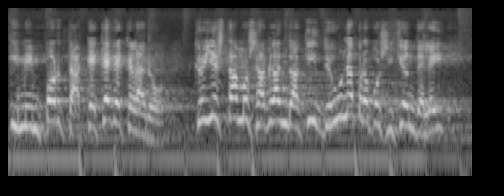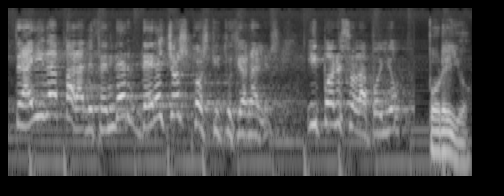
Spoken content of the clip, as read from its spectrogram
Y me importa que quede claro que hoy estamos hablando aquí de una proposición de ley traída para defender derechos constitucionales. Y por eso la apoyo. Por ello,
